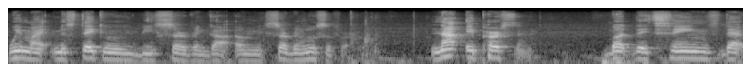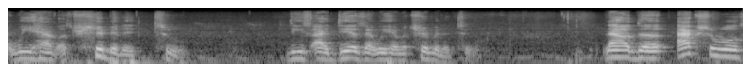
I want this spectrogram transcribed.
we might mistakenly be serving God, um, serving Lucifer, not a person, but the things that we have attributed to, these ideas that we have attributed to. Now, the actual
